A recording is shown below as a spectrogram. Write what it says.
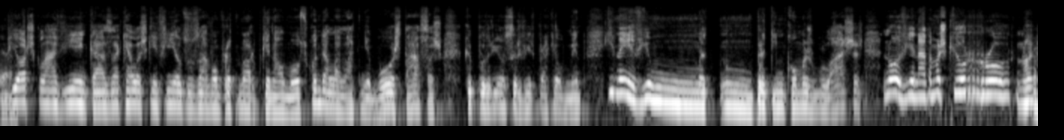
eram as piores que lá havia em casa, aquelas que, enfim, eles usavam para tomar o pequeno almoço, quando ela lá tinha boas taças que poderiam servir para aquele momento. E nem havia uma- um pratinho com umas bolachas, não havia nada, mas que horror, não é?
